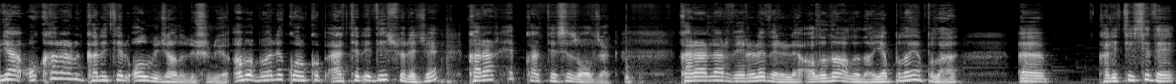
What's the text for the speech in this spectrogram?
ya o kararın kaliteli olmayacağını düşünüyor. Ama böyle korkup ertelediği sürece karar hep kalitesiz olacak. Kararlar verile verile, alına alına, yapıla yapıla e, kalitesi de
